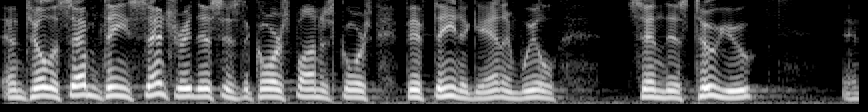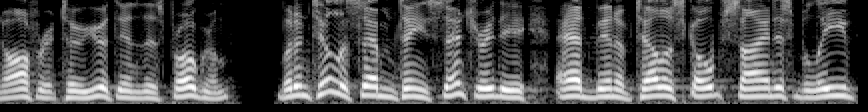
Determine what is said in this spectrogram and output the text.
Until the 17th century, this is the correspondence course 15 again, and we'll send this to you and offer it to you at the end of this program. But until the 17th century, the advent of telescopes, scientists believed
